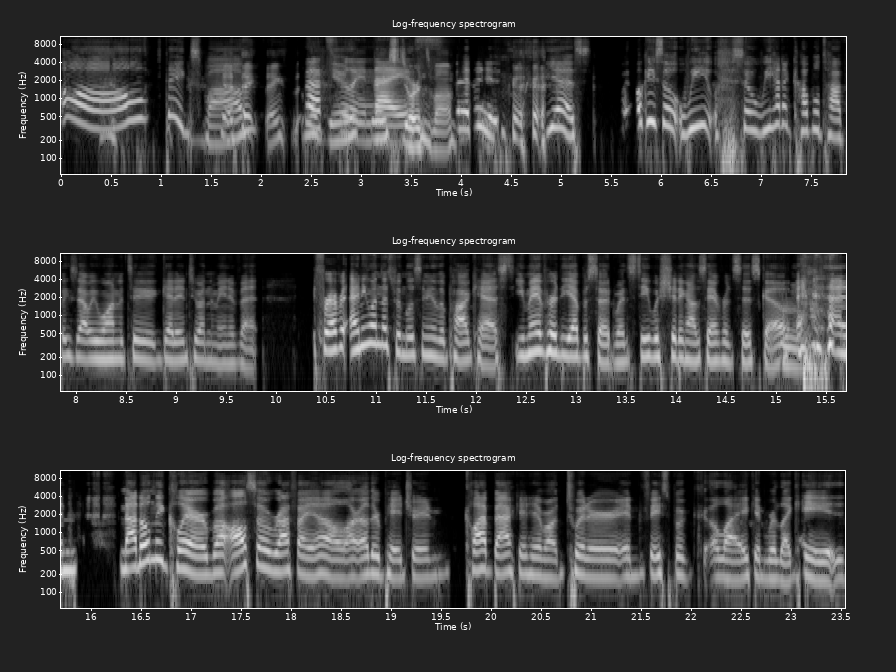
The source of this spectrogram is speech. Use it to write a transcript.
Oh, thanks, Yeah, mom. thanks, That's you. really thanks, nice. Jordan's mom. That is. yes. Okay, so we so we had a couple topics that we wanted to get into on the main event. For every, anyone that's been listening to the podcast, you may have heard the episode when Steve was shitting on San Francisco, Mm. and not only Claire but also Raphael, our other patron, clapped back at him on Twitter and Facebook alike, and we're like, "Hey,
